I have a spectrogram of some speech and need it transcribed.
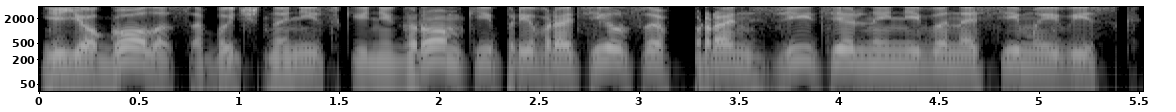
Ее голос, обычно низкий и негромкий, превратился в пронзительный невыносимый виск.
